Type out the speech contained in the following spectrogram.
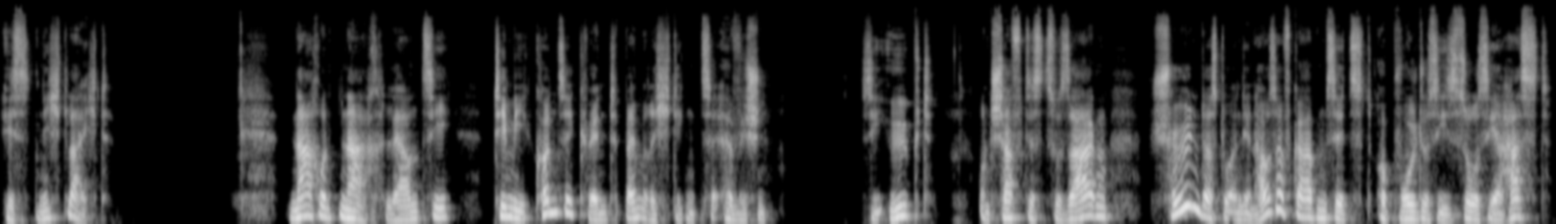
ist nicht leicht. Nach und nach lernt sie, Timmy konsequent beim Richtigen zu erwischen. Sie übt und schafft es zu sagen, schön, dass du an den Hausaufgaben sitzt, obwohl du sie so sehr hast.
